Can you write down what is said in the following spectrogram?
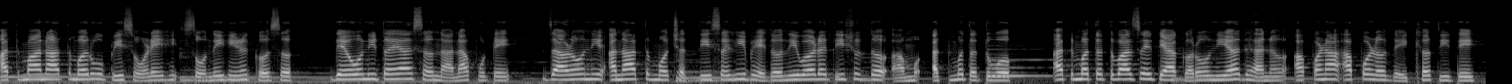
आत्मानात्मरूपी सोने सोनेहीण कस? देवोनी तयास नाना फुटे. जाणोनी अनात्म छत्तीसही भेद. निवडती शुद्ध आम आत्मतत्व. आत्मतत्वाचे त्या करोनिया ध्यान आपणा आपण देखती ते.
